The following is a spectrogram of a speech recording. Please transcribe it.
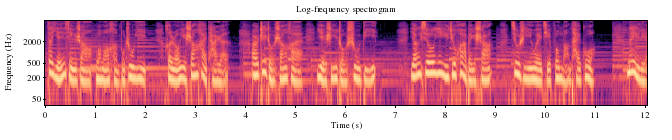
在言行上往往很不注意，很容易伤害他人，而这种伤害也是一种树敌。杨修因一句话被杀，就是因为其锋芒太过。内敛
